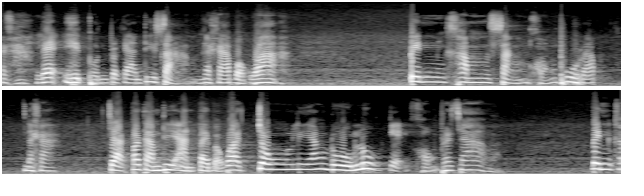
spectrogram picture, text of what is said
นะคะ และเหตุผลประการที่สามนะคะ บอกว่า เป็นคำสั่งของผู้รับนะคะ จากพระธรรมที่อ่านไปบอกว่าจงเลี้ยงดูลูกแกะของพระเจ้า เป็นค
